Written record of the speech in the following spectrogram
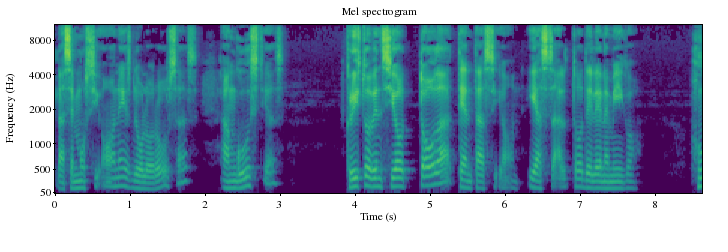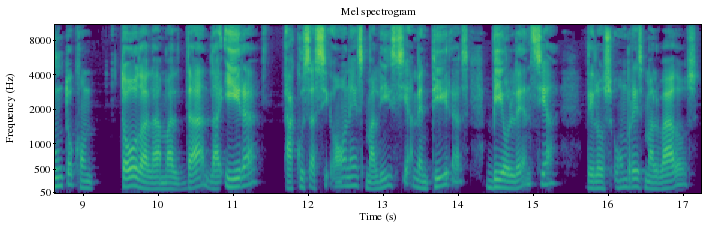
las emociones dolorosas, angustias. Cristo venció toda tentación y asalto del enemigo junto con toda la maldad, la ira, acusaciones, malicia, mentiras, violencia de los hombres malvados.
